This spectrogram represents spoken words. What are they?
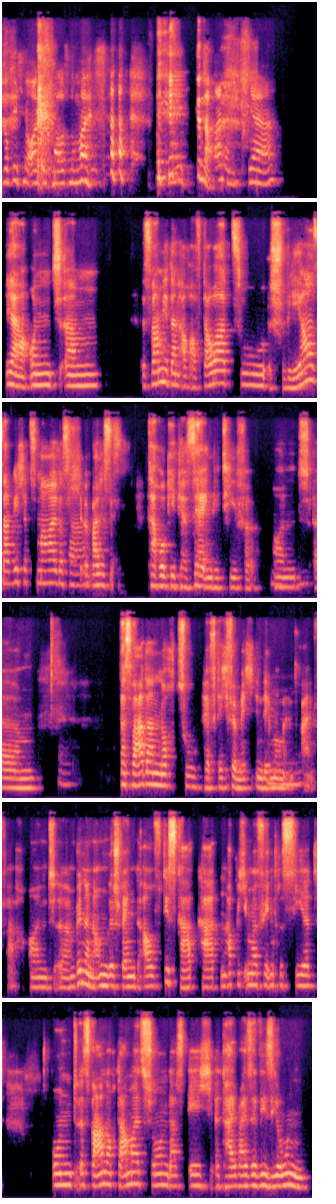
wirklich eine ordentliche Hausnummer ist. okay. Genau. Spannend. Ja. Ja, und ähm, es war mir dann auch auf Dauer zu schwer, sage ich jetzt mal, dass ja. ich, weil es ist, Tarot geht ja sehr in die Tiefe. Mhm. Und ähm, das war dann noch zu heftig für mich in dem mhm. Moment einfach. Und äh, bin dann umgeschwenkt auf Discardkarten, habe mich immer für interessiert. Und es war noch damals schon, dass ich äh, teilweise Visionen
